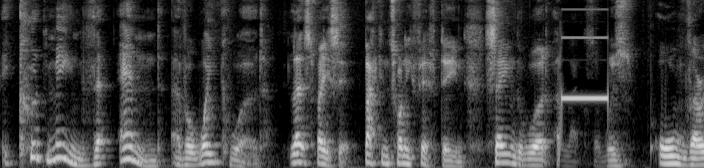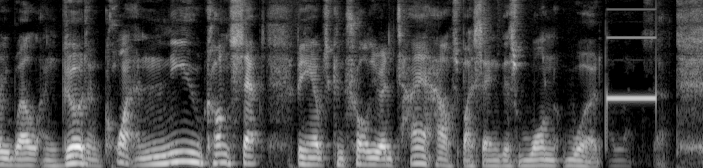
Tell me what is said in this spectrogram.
It could mean the end of a wake word. Let's face it, back in 2015, saying the word Alexa was all very well and good and quite a new concept, being able to control your entire house by saying this one word, Alexa.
